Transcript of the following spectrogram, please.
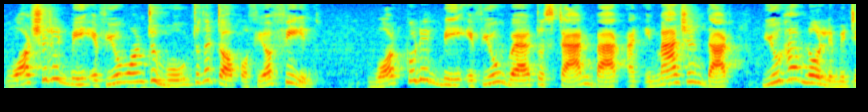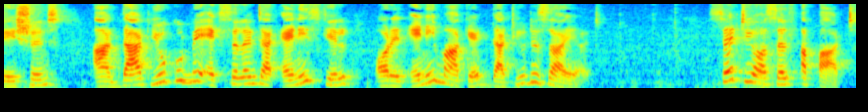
What should it be if you want to move to the top of your field? What could it be if you were to stand back and imagine that you have no limitations and that you could be excellent at any skill or in any market that you desired? Set yourself apart.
